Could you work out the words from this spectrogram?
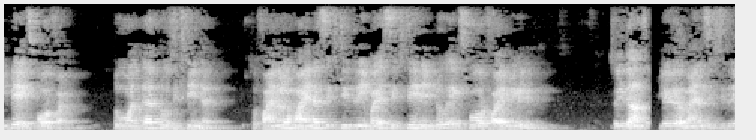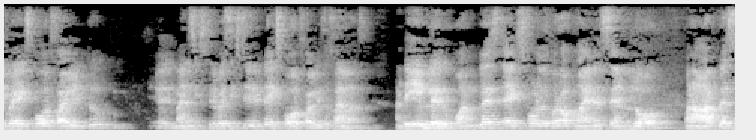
into x power five two one జా టూ సిక్స్టీన్ జా సో ఫైనల్గా minus sixty three by sixteen into x power five మిగిలింది. సో ఇది ఆన్సర్ క్లియర్ కదా? Minus sixty three by x power five into minus sixty three by sixteen into x power five is final answer అంటే ఏం లేదు. One plus x whole power of minus ఎన్లో మనం r plus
